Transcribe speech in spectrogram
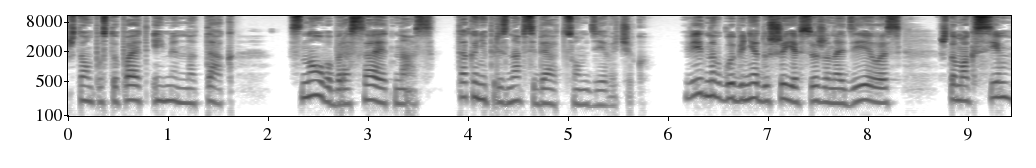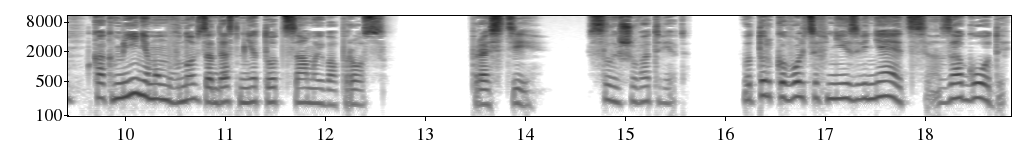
что он поступает именно так. Снова бросает нас, так и не признав себя отцом девочек. Видно, в глубине души я все же надеялась, что Максим как минимум вновь задаст мне тот самый вопрос. «Прости», — слышу в ответ. Вот только Вольцев не извиняется за годы,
